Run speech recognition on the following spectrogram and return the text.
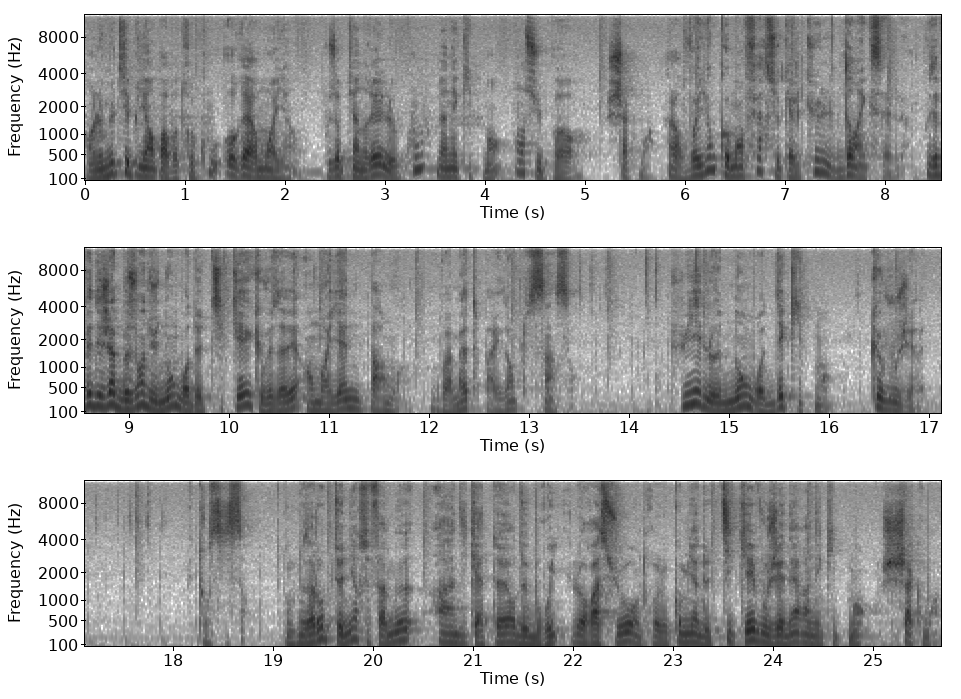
En le multipliant par votre coût horaire moyen, vous obtiendrez le coût d'un équipement en support chaque mois. Alors voyons comment faire ce calcul dans Excel. Vous avez déjà besoin du nombre de tickets que vous avez en moyenne par mois. On va mettre par exemple 500. Puis le nombre d'équipements que vous gérez. Mettons 600. Donc nous allons obtenir ce fameux indicateur de bruit, le ratio entre le combien de tickets vous génère un équipement chaque mois.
